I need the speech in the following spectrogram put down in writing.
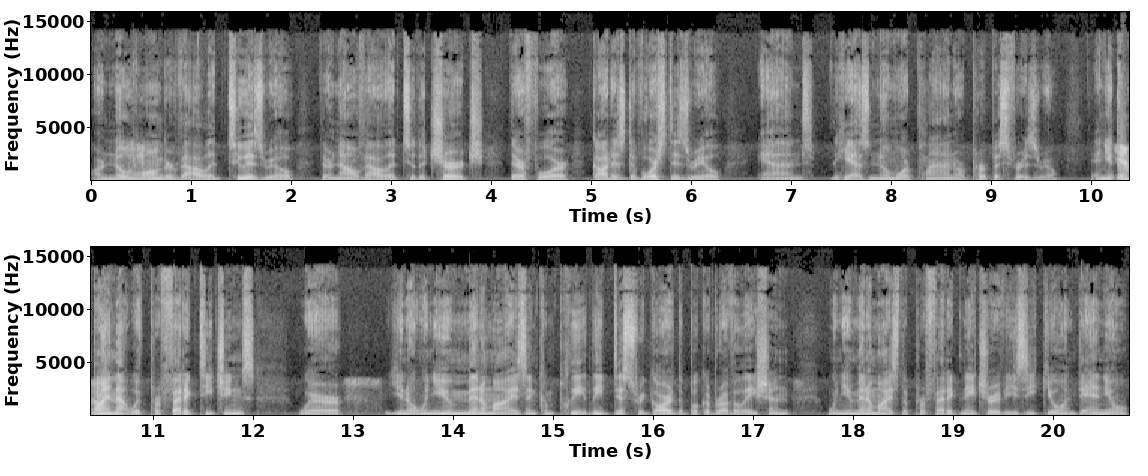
are no longer valid to Israel. They're now valid to the church. Therefore, God has divorced Israel and he has no more plan or purpose for Israel. And you combine that with prophetic teachings where, you know, when you minimize and completely disregard the book of Revelation, when you minimize the prophetic nature of Ezekiel and Daniel,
